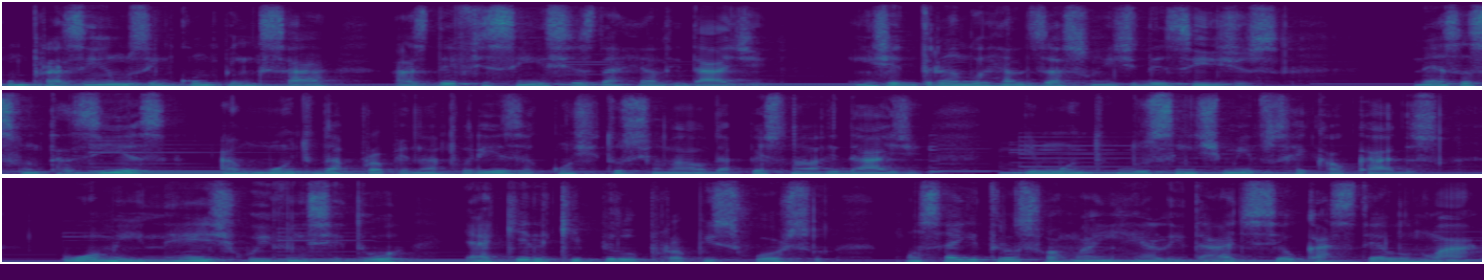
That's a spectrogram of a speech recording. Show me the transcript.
comprazemos em compensar as deficiências da realidade, engendrando realizações de desejos. Nessas fantasias há muito da própria natureza constitucional da personalidade e muito dos sentimentos recalcados. O homem enérgico e vencedor é aquele que, pelo próprio esforço, consegue transformar em realidade seu castelo no ar.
